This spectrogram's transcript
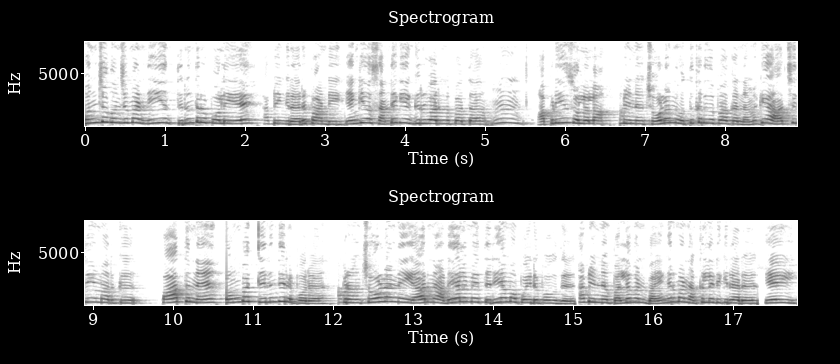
கொஞ்சம் கொஞ்சமா நீயும் திருந்துற போலையே அப்படிங்கிறாரு பாண்டி. எங்கேயோ சண்டைக்கு எகிருவாருன்னு பார்த்தா ம் அப்படியும் சொல்லலாம் அப்படின்னு சோழன் ஒத்துக்கிறத பார்க்க நமக்கே ஆச்சரியமா இருக்கு. பார்த்துன்னு ரொம்ப திருந்திட போற. அப்புறம் சோழனை யாருன்னு அடையாளமே தெரியாம போயிட போகுது. அப்படின்னு பல்லவன் பயங்கரமா நக்கல் அடிக்கிறாரு. ஏய்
